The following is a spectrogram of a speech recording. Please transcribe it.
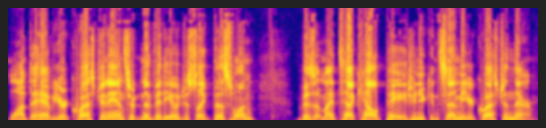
Want to have your question answered in a video just like this one? Visit my Tech Help page and you can send me your question there.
